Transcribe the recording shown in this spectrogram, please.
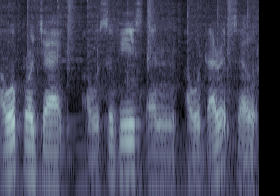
our project, our service, and our direct sale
